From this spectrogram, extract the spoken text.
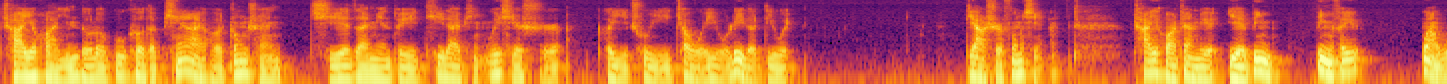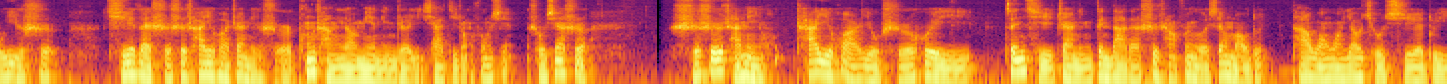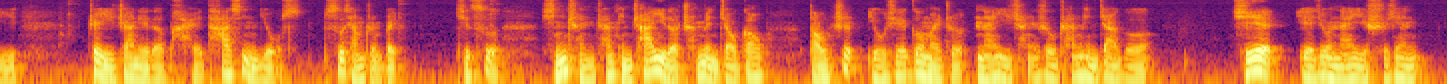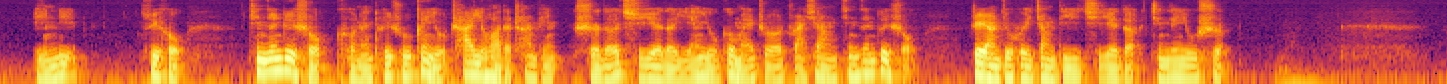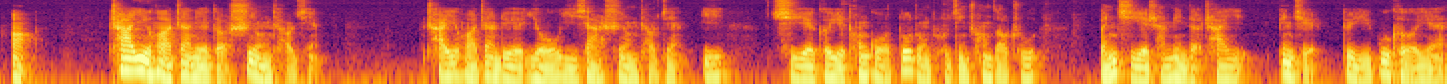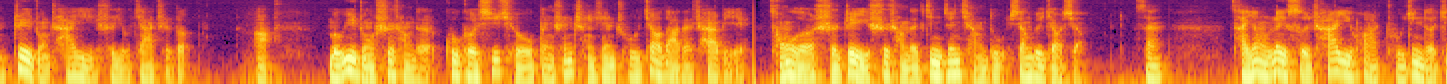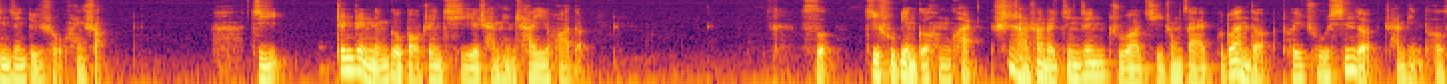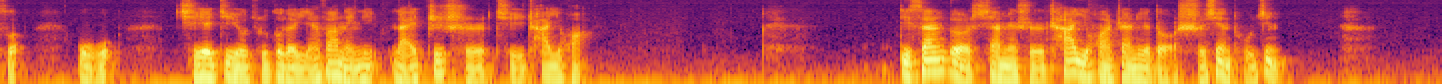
差异化赢得了顾客的偏爱和忠诚，企业在面对替代品威胁时，可以处于较为有利的地位。第二是风险，差异化战略也并并非万无一失。企业在实施差异化战略时，通常要面临着以下几种风险：首先是实施产品差异化，有时会与增其占领更大的市场份额相矛盾，它往往要求企业对于这一战略的排他性有思思想准备；其次，形成产品差异的成本较高，导致有些购买者难以承受产品价格，企业也就难以实现盈利；最后，竞争对手可能推出更有差异化的产品，使得企业的原有购买者转向竞争对手，这样就会降低企业的竞争优势。二、差异化战略的适用条件。差异化战略有以下适用条件：一、企业可以通过多种途径创造出本企业产品的差异，并且对于顾客而言，这种差异是有价值的。二、某一种市场的顾客需求本身呈现出较大的差别，从而使这一市场的竞争强度相对较小。三、采用类似差异化途径的竞争对手很少，即真正能够保证企业产品差异化的。四、技术变革很快，市场上的竞争主要集中在不断的推出新的产品特色。五。企业既有足够的研发能力来支持其差异化。第三个，下面是差异化战略的实现途径。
